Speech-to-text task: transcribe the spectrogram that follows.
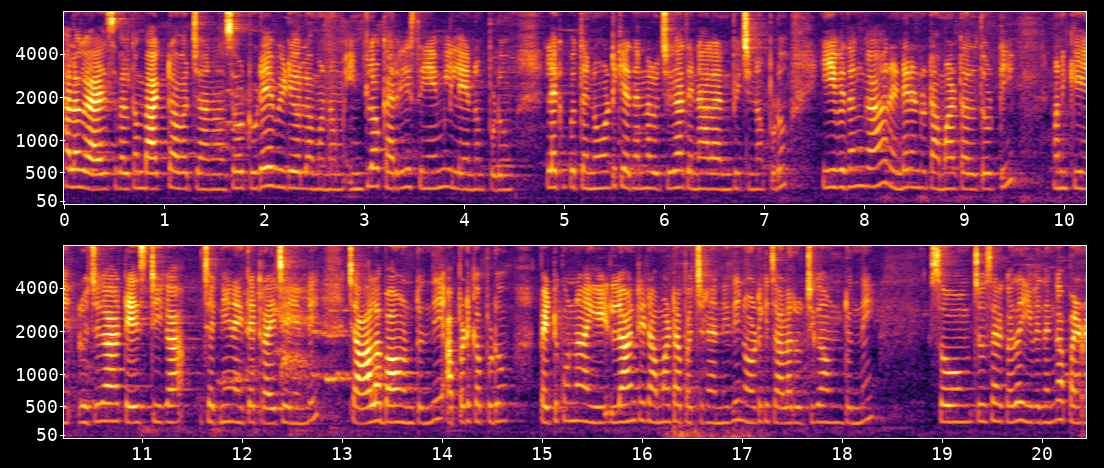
Hello guys welcome back to our channel so today వీడియోలో మనం ఇంట్లో కర్రీస్ ఏమీ లేనప్పుడు లేకపోతే నోటికి ఏదైనా రుచిగా తినాలనిపించినప్పుడు ఈ విధంగా రెండే రెండు టమాటాలతోటి మనకి రుచిగా టేస్టీగా చట్నీని అయితే ట్రై చేయండి. చాలా బాగుంటుంది. అప్పటికప్పుడు పెట్టుకున్న ఇలాంటి టమాటా పచ్చడి అనేది నోటికి చాలా రుచిగా ఉంటుంది. సో చూసారు కదా ఈ విధంగా ప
